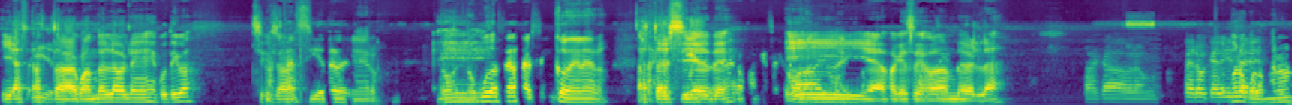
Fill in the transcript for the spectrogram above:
¿Y hasta, Sí, hasta cuándo es la orden ejecutiva? Sí, hasta el ¿sabes? 7 de enero. No, no Eh. pudo ser hasta el 5 de enero. Hasta el 7. Para que se jodan. Y ya, para que se jodan de verdad. Está cabrón. Pero que dice. Bueno, por lo menos,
